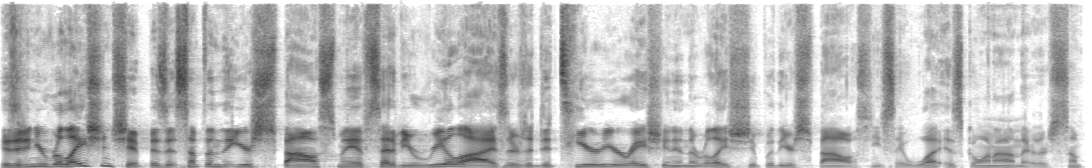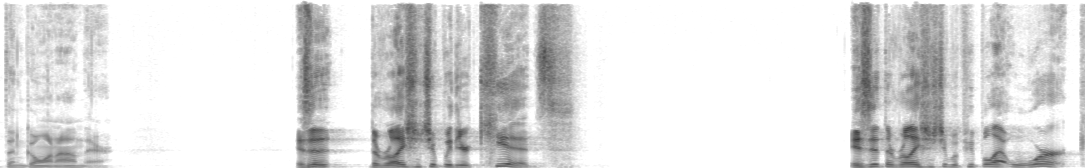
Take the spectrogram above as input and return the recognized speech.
Is it in your relationship? Is it something that your spouse may have said? Have you realized there's a deterioration in the relationship with your spouse? And you say, What is going on there? There's something going on there. Is it the relationship with your kids? Is it the relationship with people at work?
